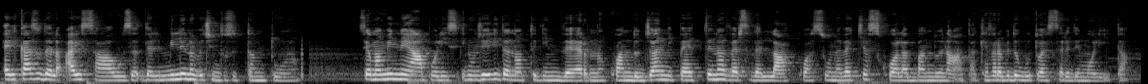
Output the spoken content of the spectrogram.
È il caso della Ice House del 1971. Siamo a Minneapolis in un gelida notte d'inverno quando Gianni Pettena versa dell'acqua su una vecchia scuola abbandonata che avrebbe dovuto essere demolita.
